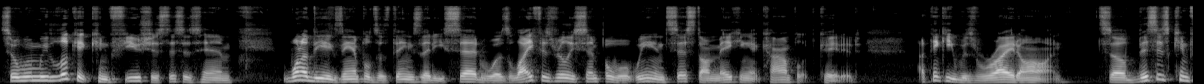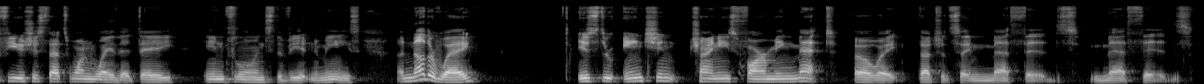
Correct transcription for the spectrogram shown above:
So when we look at Confucius, this is him one of the examples of things that he said was life is really simple, but we insist on making it complicated. I think he was right on. So this is Confucius. That's one way that they influenced the Vietnamese. Another way is through ancient Chinese farming met. Oh wait, that should say methods. Methods.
